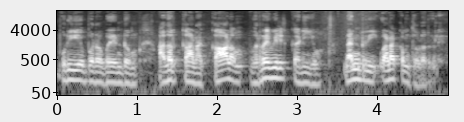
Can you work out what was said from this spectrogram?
புரிய பெற வேண்டும். அதற்கான காலம் விரைவில் கனியும். நன்றி. வணக்கம் தோழர்களே.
